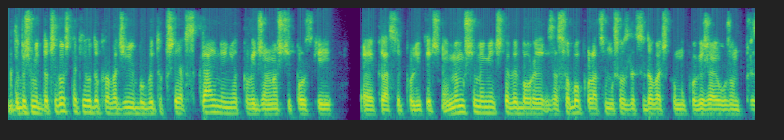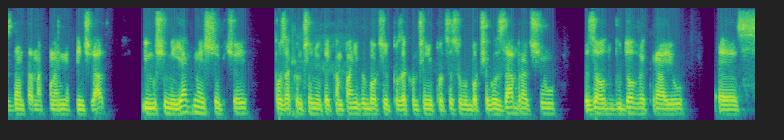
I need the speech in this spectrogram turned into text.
gdybyśmy do czegoś takiego doprowadzili, byłby to przejaw skrajnej nieodpowiedzialności polskiej klasy politycznej. My musimy mieć te wybory za sobą. Polacy muszą zdecydować, komu powierzają urząd prezydenta na kolejne pięć lat i musimy jak najszybciej po zakończeniu tej kampanii wyborczej, po zakończeniu procesu wyborczego zabrać się za odbudowę kraju e, z,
